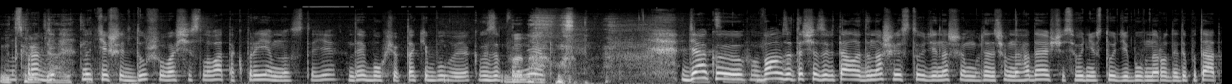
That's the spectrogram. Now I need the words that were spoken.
Насправді які- ну, тішить душу ваші слова, так приємно стає. Дай Бог, щоб так і було, як ви запевняєте. Дякую вам за те, що завітали до нашої студії. Нашим глядачам нагадаю, що сьогодні в студії був народний депутат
